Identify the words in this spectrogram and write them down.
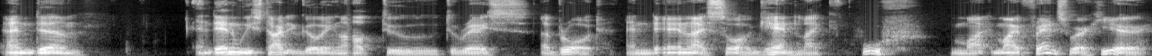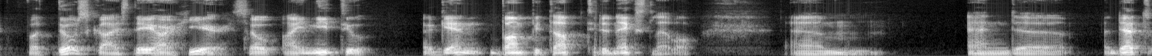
and um, and then we started going out to to race abroad, and then I saw again like, whew, my my friends were here, but those guys they are here, so I need to again bump it up to the next level, um, and uh, that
